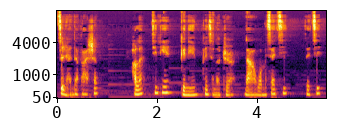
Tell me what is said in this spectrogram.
自然的发生。好了，今天给您分享到这儿，那我们下期再见。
